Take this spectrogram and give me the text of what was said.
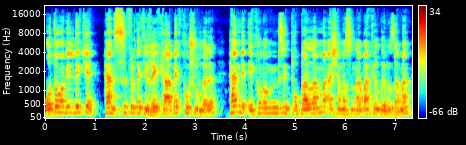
Otomobildeki hem sıfırdaki rekabet koşulları hem de ekonomimizin toparlanma aşamasına bakıldığımız zaman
